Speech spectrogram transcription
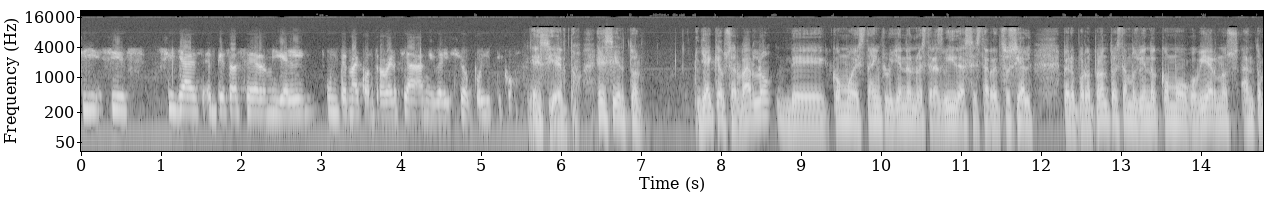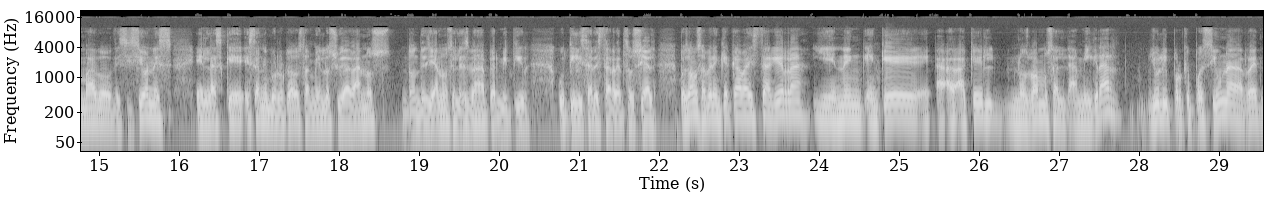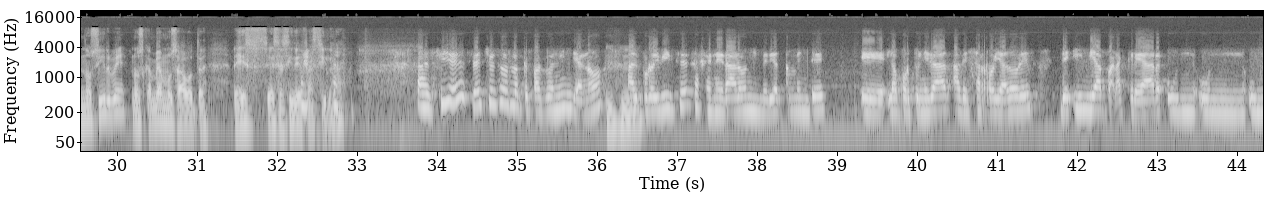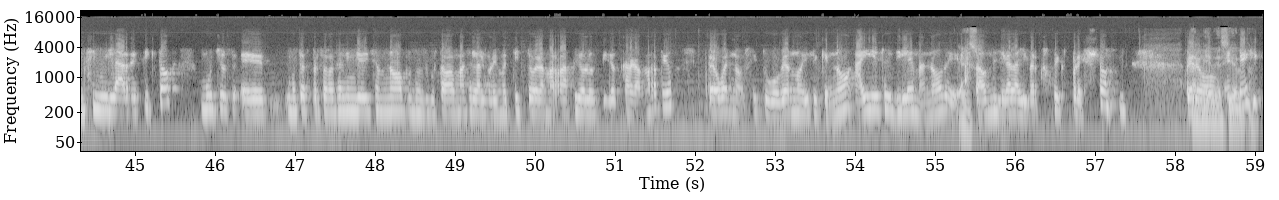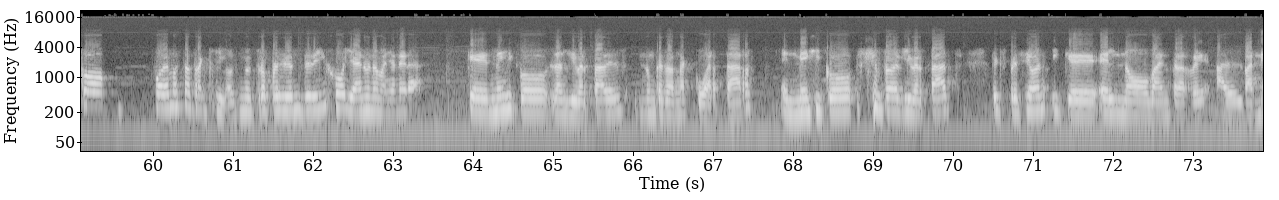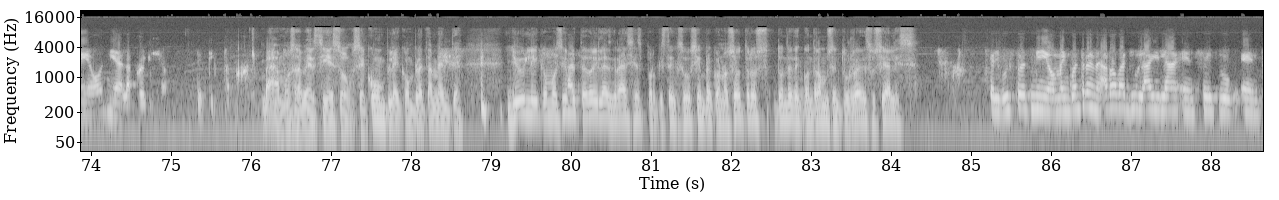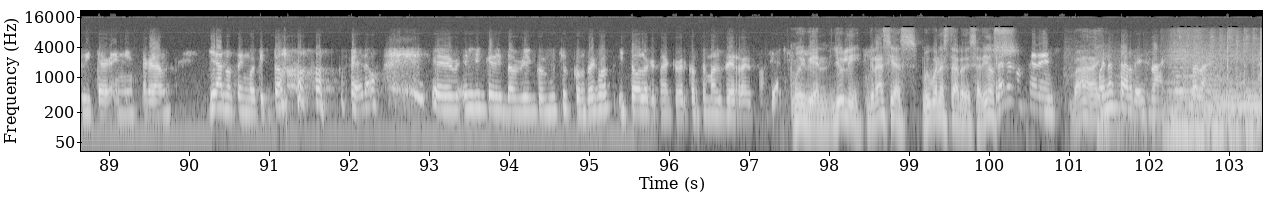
Sí, sí, sí ya es, empieza a ser, Miguel, un tema de controversia a nivel geopolítico. Es cierto, es cierto y hay que observarlo de cómo está influyendo en nuestras vidas esta red social, pero por lo pronto estamos viendo cómo gobiernos han tomado decisiones en las que están involucrados también los ciudadanos, donde ya no se les va a permitir utilizar esta red social. Pues vamos a ver en qué acaba esta guerra y en, en, qué a, qué nos vamos a, migrar, Yuli, porque pues si una red no sirve, nos cambiamos a otra. Es, es así de fácil, ¿no? Así es, de hecho eso es lo que pasó en India, ¿no? Al prohibirse se generaron inmediatamente eh, la oportunidad a desarrolladores de India para crear un, un, similar de TikTok. Muchos, eh, muchas personas en India dicen, no, pues nos gustaba más el algoritmo de TikTok, era más rápido, los vídeos cargan más rápido. Pero bueno, si tu gobierno dice que no, ahí es el dilema, ¿no? De hasta dónde llega la libertad de expresión. Pero en México podemos estar tranquilos. Nuestro presidente dijo ya en una mañanera que en México las libertades nunca se van a coartar. En México siempre va a haber libertad de expresión y que él no va a entrar al baneo ni a la prohibición de TikTok. Vamos a ver si eso se cumple completamente. Yuli, como siempre te doy las gracias porque estés siempre con nosotros. ¿Dónde te encontramos en tus redes sociales? El gusto es mío. Me encuentran en arroba Yulaila en Facebook, en Twitter, en Instagram. Ya no tengo TikTok, pero eh, en LinkedIn también con muchos consejos y todo lo que tenga que ver con temas de redes sociales. Muy bien. Yuli, gracias. Muy buenas tardes. Adiós. Gracias a ustedes. Bye. Buenas tardes. Bye. Bye bye.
